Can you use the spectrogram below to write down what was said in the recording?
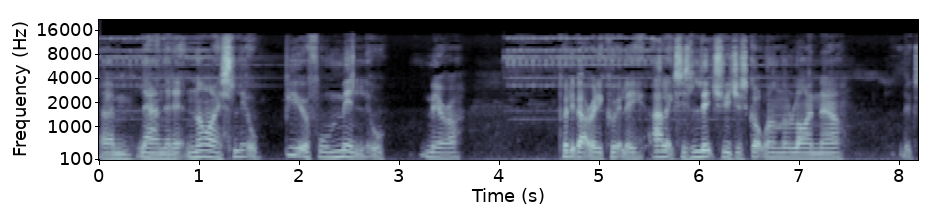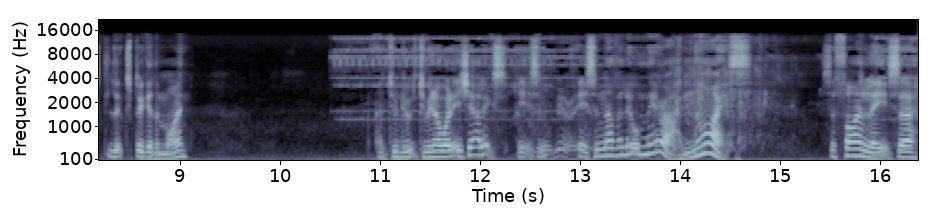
Um, landed it. Nice little, beautiful, mint little mirror. Put it back really quickly. Alex has literally just got one on the line now. Looks looks bigger than mine. Uh, do, do, we know what it is, Alex? It's, a, mirror, it's yeah. another little mirror. Nice. So finally, it's a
